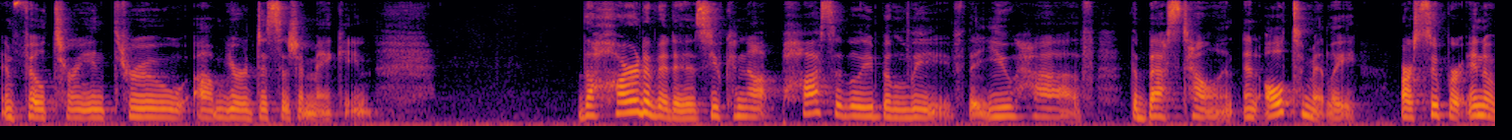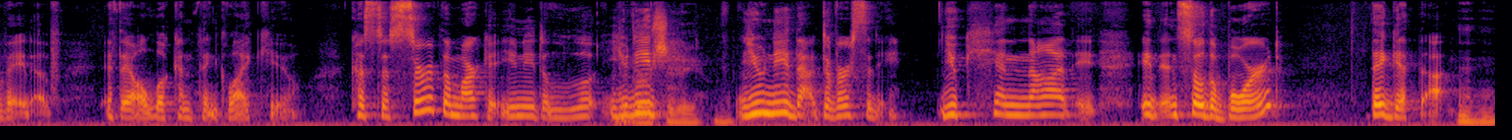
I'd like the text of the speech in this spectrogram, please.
and filtering through um, your decision making the heart of it is you cannot possibly believe that you have the best talent and ultimately are super innovative if they all look and think like you. Because to serve the market, you need to look, you diversity. need, you need that diversity. You cannot, it, it, and so the board, they get that. Mm -hmm.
